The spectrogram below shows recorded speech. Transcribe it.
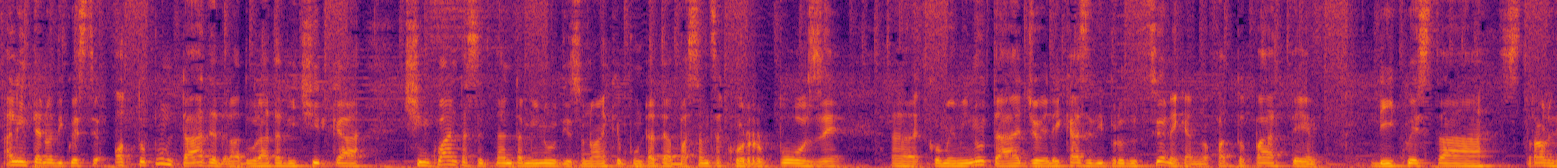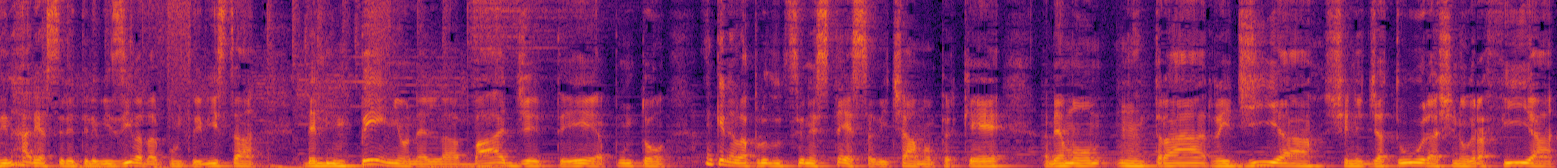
all'interno di queste otto puntate della durata di circa 50-70 minuti, sono anche puntate abbastanza corpose eh, come minutaggio e le case di produzione che hanno fatto parte di questa straordinaria serie televisiva dal punto di vista dell'impegno nel budget e appunto anche nella produzione stessa diciamo perché abbiamo mm, tra regia, sceneggiatura, scenografia,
